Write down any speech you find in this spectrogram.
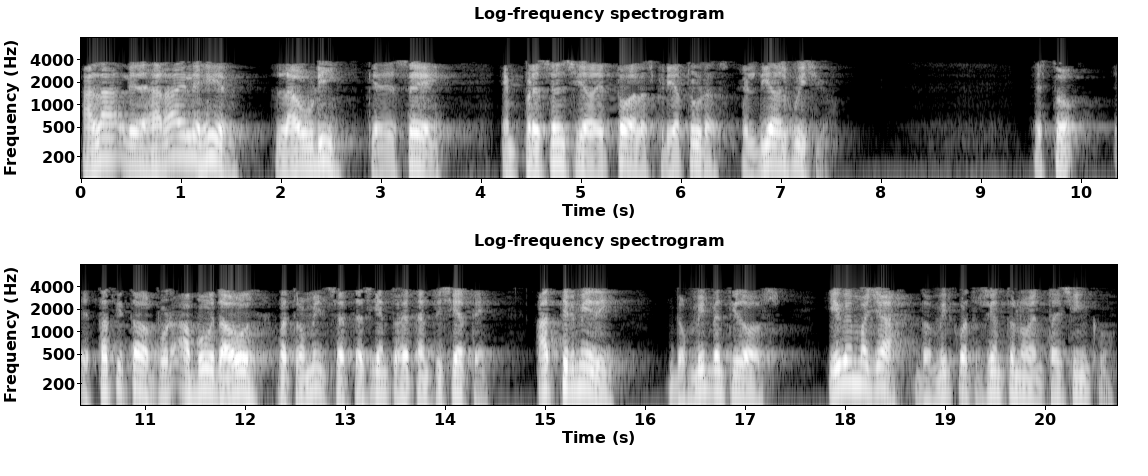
Alá le dejará elegir la urí que desee en presencia de todas las criaturas el día del juicio. Esto está citado por Abu Daud 4777, At-Tirmidhi 2022, Ibn Mayah 2495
